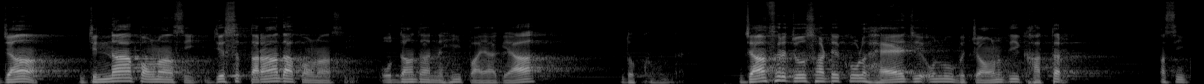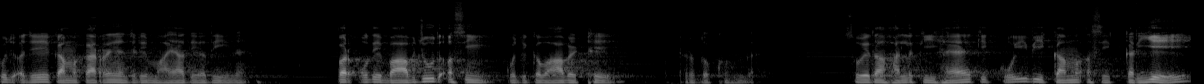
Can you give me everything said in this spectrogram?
ਜਾਂ ਜਿੰਨਾ ਪਾਉਣਾ ਸੀ, ਜਿਸ ਤਰ੍ਹਾਂ ਦਾ ਪਾਉਣਾ ਸੀ ਉਦਾਂ ਦਾ ਨਹੀਂ ਪਾਇਆ ਗਿਆ, ਦੁੱਖ ਹੁੰਦਾ। ਜਾਂ ਫਿਰ ਜੋ ਸਾਡੇ ਕੋਲ ਹੈ ਜੇ ਉਹਨੂੰ ਬਚਾਉਣ ਦੀ ਖਾਤਰ ਅਸੀਂ ਕੁਝ ਅਜਿਹੇ ਕੰਮ ਕਰ ਰਹੇ ਹਾਂ ਜਿਹੜੇ ਮਾਇਆ ਦੇ ਅਧੀਨ ਹੈ। ਪਰ ਉਹਦੇ ਬਾਵਜੂਦ ਅਸੀਂ ਕੁਝ ਗਵਾ ਬੈਠੇ, ਫਿਰ ਦੁੱਖ ਹੁੰਦਾ ਸੋ ਇਹਦਾ ਹੱਲ ਕੀ ਹੈ ਕਿ ਕੋਈ ਵੀ ਕੰਮ ਅਸੀਂ ਕਰੀਏ,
